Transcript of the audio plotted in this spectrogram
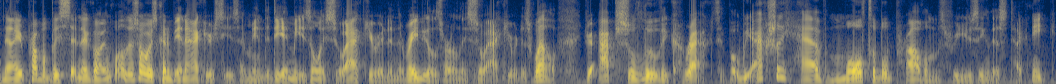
Now you're probably sitting there going, well, there's always going to be inaccuracies. I mean, the DME is only so accurate and the radials are only so accurate as well. You're absolutely correct, but we actually have multiple problems for using this technique.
